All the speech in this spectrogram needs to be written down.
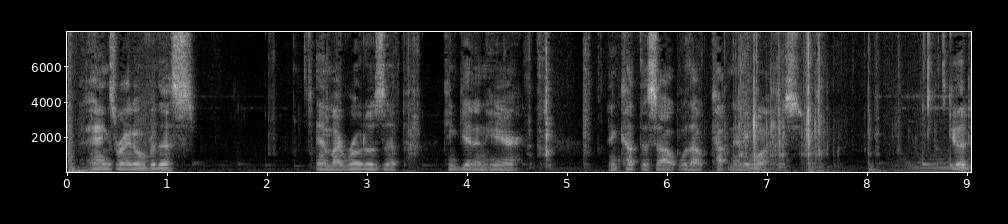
it hangs right over this and my rotozip can get in here and cut this out without cutting any wires. That's good.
